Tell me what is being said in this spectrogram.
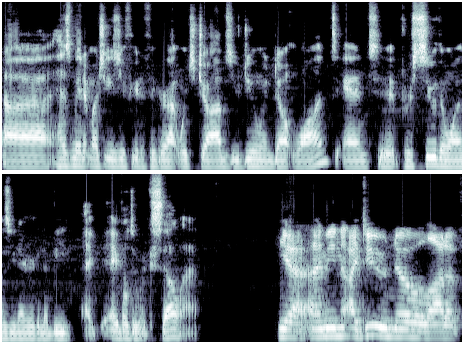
uh, has made it much easier for you to figure out which jobs you do and don't want, and to pursue the ones you know you're going to be able to excel at. Yeah, I mean, I do know a lot of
